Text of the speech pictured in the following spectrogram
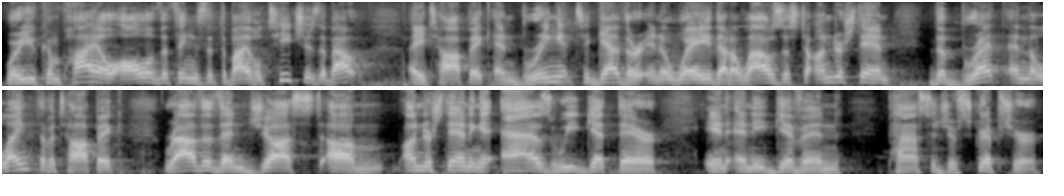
where you compile all of the things that the Bible teaches about a topic and bring it together in a way that allows us to understand the breadth and the length of a topic rather than just um, understanding it as we get there in any given passage of Scripture.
